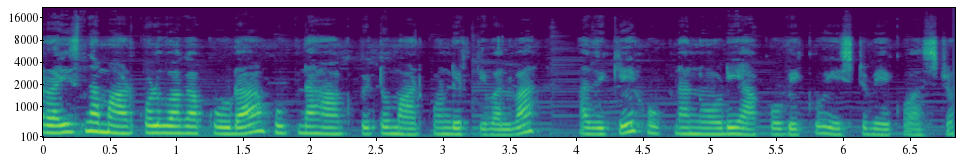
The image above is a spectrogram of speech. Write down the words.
ರೈಸ್ನ ಮಾಡ್ಕೊಳ್ಳುವಾಗ ಕೂಡ ಉಪ್ಪನ್ನ ಹಾಕಿಬಿಟ್ಟು ಮಾಡ್ಕೊಂಡಿರ್ತೀವಲ್ವ? ಅದಕ್ಕೆ ಉಪ್ಪನ್ನ ನೋಡಿ ಹಾಕೋಬೇಕು ಎಷ್ಟು ಬೇಕೋ ಅಷ್ಟು.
